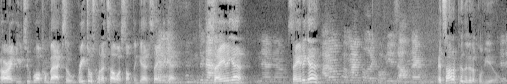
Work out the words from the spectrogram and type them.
All right, YouTube, welcome back. So Rachel's going to tell us something. Go ahead, say it again. No. Say it again. No, no. Say it again. I don't put my political views out there. It's not a political view. It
